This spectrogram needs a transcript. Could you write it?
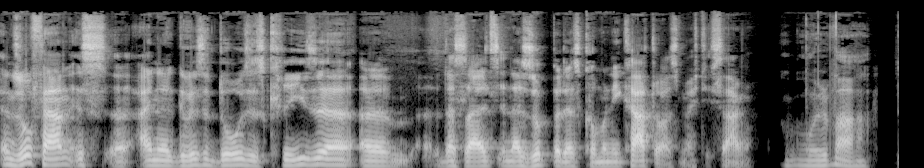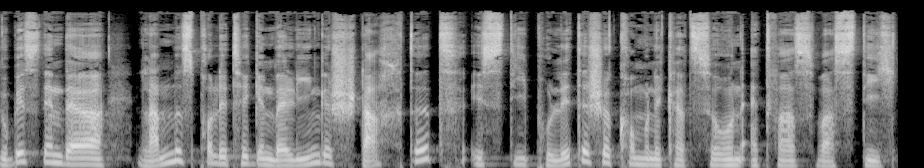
insofern ist äh, eine gewisse Dosis Krise äh, das Salz in der Suppe des Kommunikators, möchte ich sagen. Wohl wahr. Du bist in der Landespolitik in Berlin gestartet. Ist die politische Kommunikation etwas, was dich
